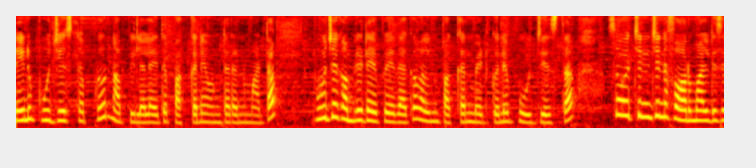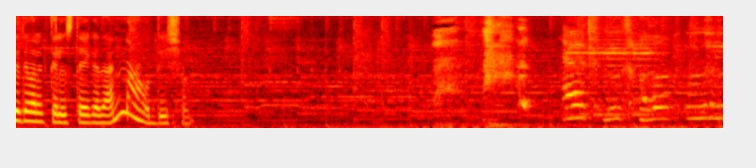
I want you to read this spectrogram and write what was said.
నేను పూజ చేసినప్పుడు నా పిల్లలు అయితే పక్కనే ఉంటారనమాట పూజ కంప్లీట్ అయిపోయేదాకా వాళ్ళని పక్కన పెట్టుకునే పూజ చేస్తా. సో చిన్న చిన్న ఫార్మాలిటీస్ అయితే వాళ్ళకి తెలుస్తాయి కదా అని నా ఉద్దేశం.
